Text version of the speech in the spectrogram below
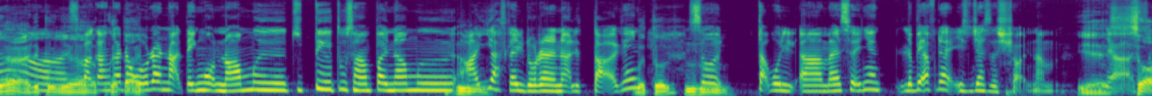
ya, dia punya Ah, sebab kadang-kadang perkataan. orang nak tengok nama kita tu sampai nama hmm. ayah sekali orang nak letak kan. Betul. So Mhm. Tak boleh uh, maksudnya lebih after is just a short nama. Yes. Yeah, so, so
